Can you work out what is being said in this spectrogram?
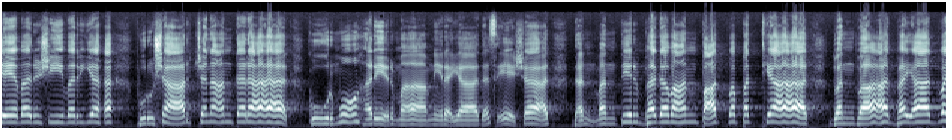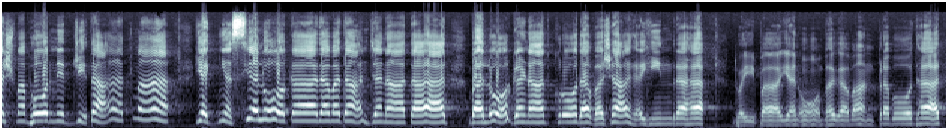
देवर्षिवर्यः पुरुषार्चनान्तरात् कूर्मो हरिर्मां निरयादशेषात् धन्वन्तिर्भगवान् पात्वपथ्यात् निर्जित आत्मा यज्ञस्य लोकादवताञ्जनातात् बलो गणात् क्रोधवशाहीन्द्रः द्वैपायनो भगवान् प्रबोधात्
